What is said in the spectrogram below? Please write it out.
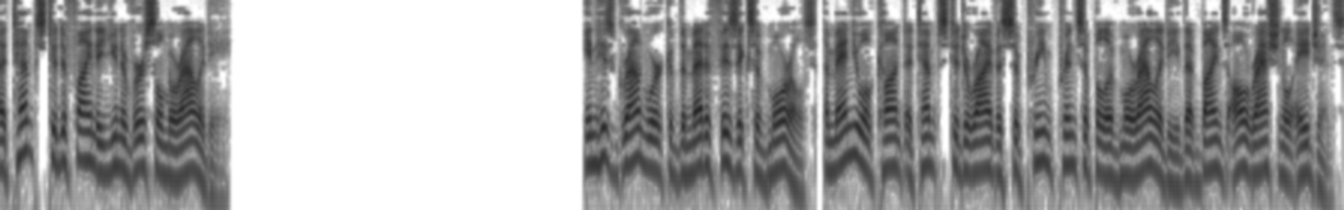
Attempts to define a universal morality In his groundwork of the metaphysics of morals, Immanuel Kant attempts to derive a supreme principle of morality that binds all rational agents.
